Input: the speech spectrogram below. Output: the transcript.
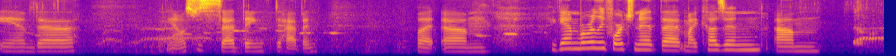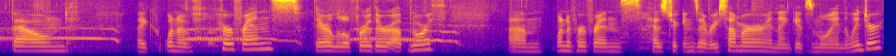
and uh, you know, it's just a sad thing to happen. But um, again, we're really fortunate that my cousin um, found like one of her friends. They're a little further up north. Um, one of her friends has chickens every summer and then gives them away in the winter.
